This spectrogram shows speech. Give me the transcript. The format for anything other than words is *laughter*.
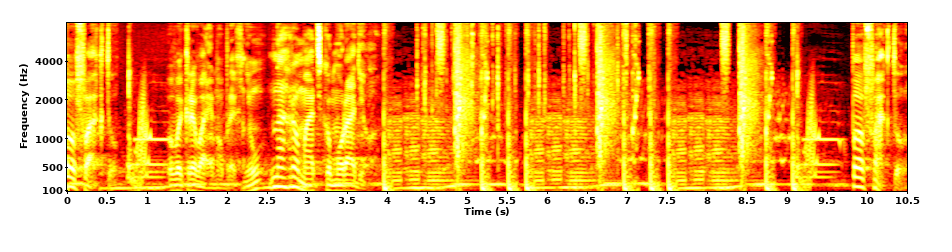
По факту викриваємо брехню на громадському радіо. По факту.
